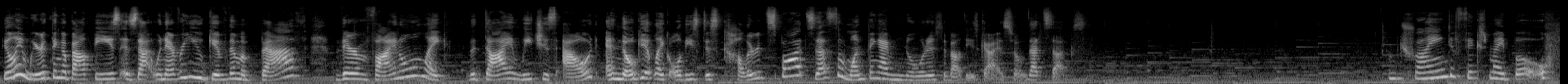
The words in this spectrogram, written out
The only weird thing about these is that whenever you give them a bath, their vinyl, like the dye leaches out and they'll get like all these discolored spots. So that's the one thing I've noticed about these guys, so that sucks. I'm trying to fix my bow.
